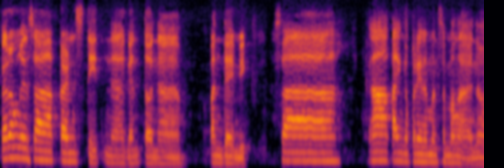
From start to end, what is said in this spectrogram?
Pero ngayon sa current state na ganito na pandemic, sa nakakain ka pa rin naman sa mga ano,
